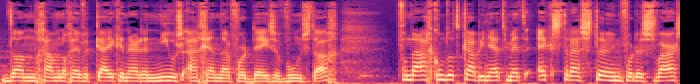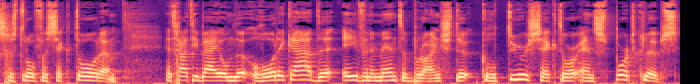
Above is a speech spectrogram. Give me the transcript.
Dan gaan we nog even kijken naar de nieuwsagenda voor deze woensdag. Vandaag komt het kabinet met extra steun voor de zwaarst getroffen sectoren. Het gaat hierbij om de horeca, de evenementenbranche, de cultuursector en sportclubs.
